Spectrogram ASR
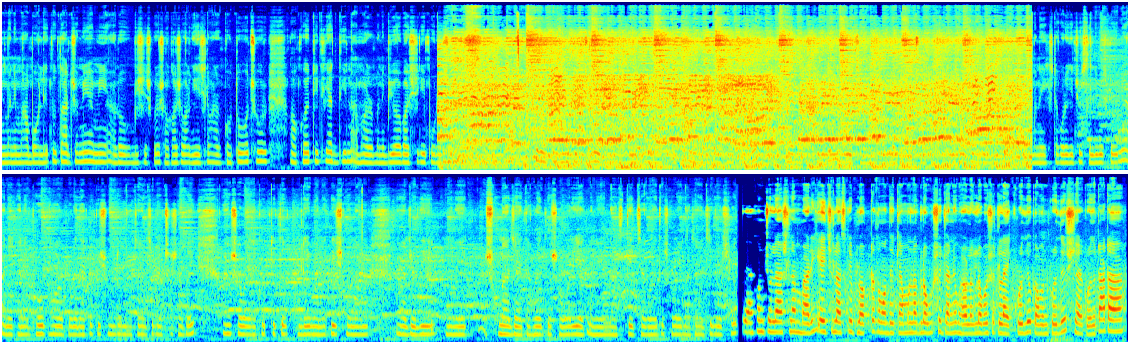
মানে মা বলে। তো তার জন্যই আমি আরও বিশেষ করে সকাল সকাল গিয়েছিলাম। আর গত বছর অক্ষয় তৃতীয়ার দিন আমার মানে বিবাহবার্ষিকী পড়েছিল। এক্সট্রা করে কিছু সেলিব্রেট করিনি। আর এখানে ভোগ হওয়ার পরে দেখো কি সুন্দর নাচানাচি করছে সবাই। আর সবাই একত্রিত হলে মানে কৃষ্ণ নাম যদি মানে শোনা যায় তাহলে তো সবারই মানে নাচতে ইচ্ছা করে, তো সবাই নাচানাচি করছে। এখন চলে আসলাম বাড়ি। এই ছিল আজকে ব্লগটা তোমাদের কেমন লাগল অবশ্যই জানিও। ভালো লাগল অবশ্যই লাইক করে দিও কমেন্ট করে দিও শেয়ার করে দিও। টাটা!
